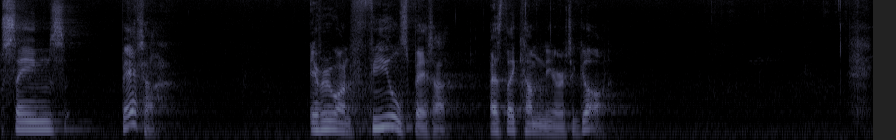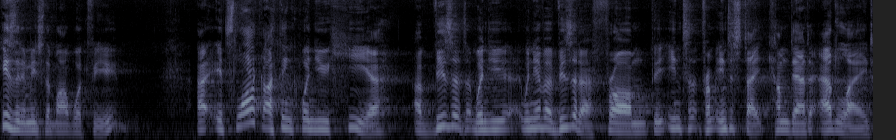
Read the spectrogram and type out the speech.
seems better. Everyone feels better as they come nearer to God. Here's an image that might work for you. Uh, it's like, I think, when you hear a when you, when you have a visitor from, the inter, from interstate come down to Adelaide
